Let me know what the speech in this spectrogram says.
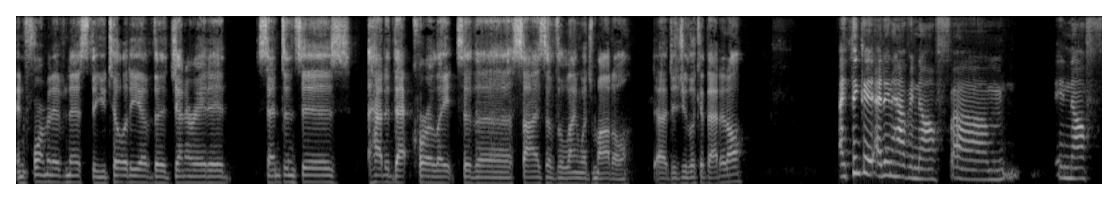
informativeness, the utility of the generated sentences? How did that correlate to the size of the language model? Uh, did you look at that at all? I think I, I didn't have enough um, enough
